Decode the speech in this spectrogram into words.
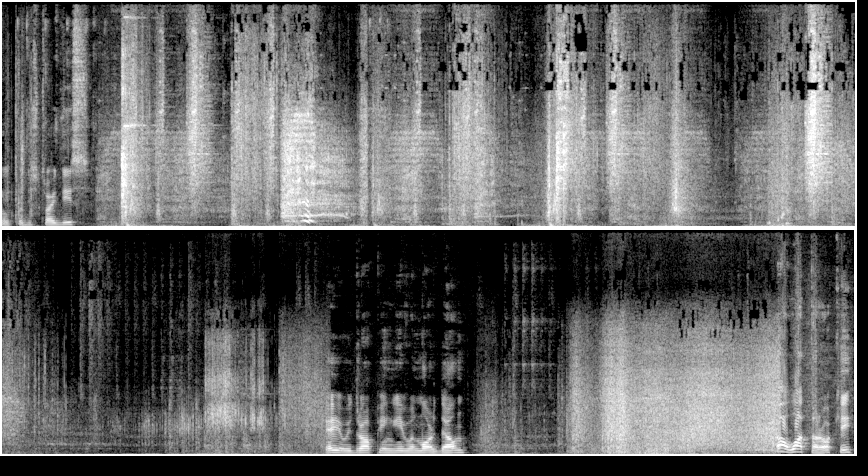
Need to destroy this. Okay, we're dropping even more down. Oh, water, okay.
